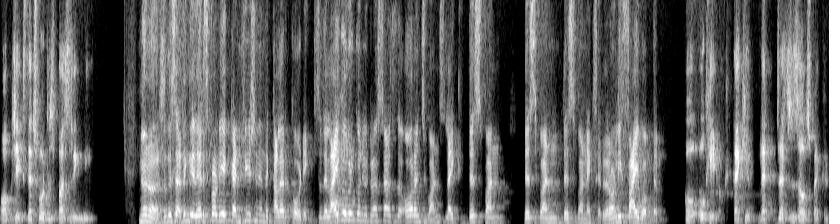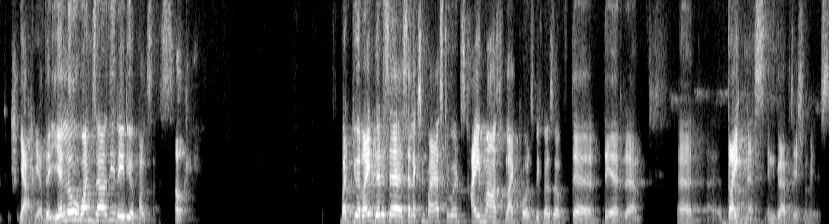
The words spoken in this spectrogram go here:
objects. That's what was puzzling me. No, no. So this, I think there is probably a confusion in the color coding. So the LIGO okay. Virgo neutron stars are the orange ones, like this one, this one, this one, etc. There are only five of them. Oh, okay. okay. Thank you. That that resolves my confusion. Yeah, yeah. The yellow ones are the radio pulsars. Okay. But you're right. There is a selection bias towards high mass black holes because of the their um, brightness in gravitational waves.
